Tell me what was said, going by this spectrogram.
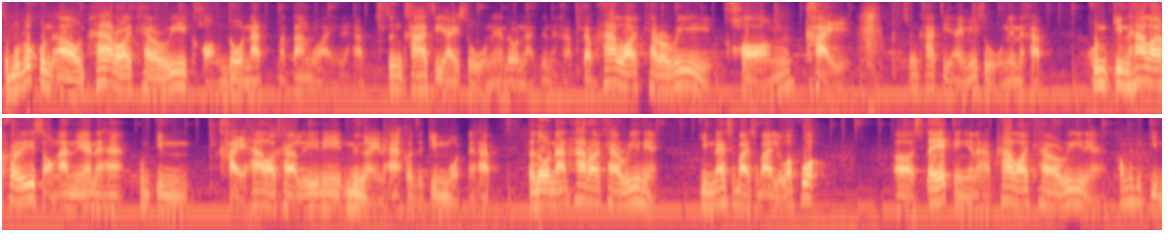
สมมุติว่าคุณเอา 500 แคลอรี่ของโดนัทมาตั้งไว้นะครับ ซึ่งค่า GI สูงเนี่ยโดนัทเนี่ยนะครับ กับ 500 แคลอรี่ของไข่ ซึ่งค่า GI ไม่สูงเนี่ยนะครับ คุณกิน 500 แคลอรี่ 2 อันนี้นะฮะ คุณกินไข่ 500 แคลอรี่นี่เหนื่อยนะฮะก็จะกินหมดนะครับ แต่โดนัท 500 แคลอรี่เนี่ยกินได้สบายๆ หรือว่าพวก สเต็กอย่างเงี้ยนะครับ500แคลอรี่เนี่ยก็ไม่ได้กิน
